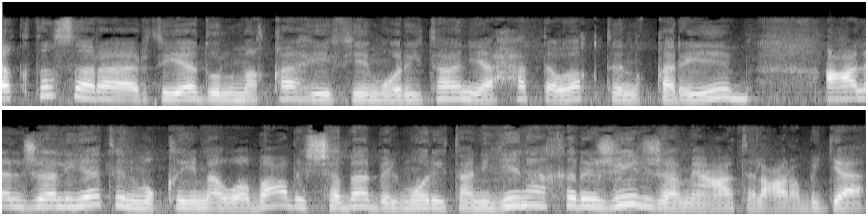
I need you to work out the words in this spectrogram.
اقتصر ارتياد المقاهي في موريتانيا حتى وقت قريب على الجاليات المقيمة وبعض الشباب الموريتانيين خريجي الجامعات العربية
